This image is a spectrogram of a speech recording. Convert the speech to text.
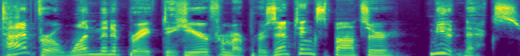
Time for a 1-minute break to hear from our presenting sponsor, Mutinex.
